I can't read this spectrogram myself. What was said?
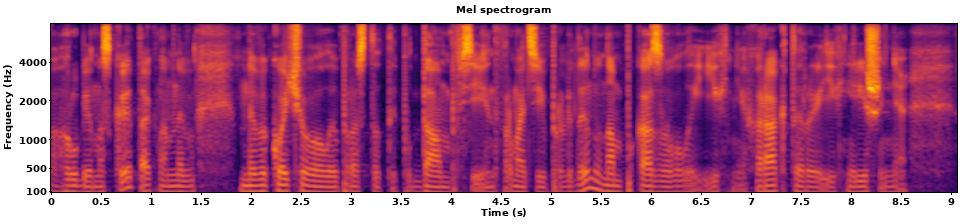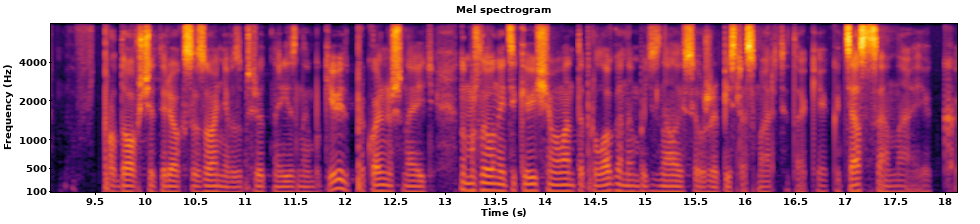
грубі мазки, так нам не не викочували просто, типу, дамп всієї інформації про людину. Нам показували їхні характери, їхні рішення впродовж чотирьох сезонів з абсолютно різних боків. І прикольно, що навіть, ну, можливо, найцікавіші моменти про Логана ми дізналися вже після смерті, так, як ця сцена, як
